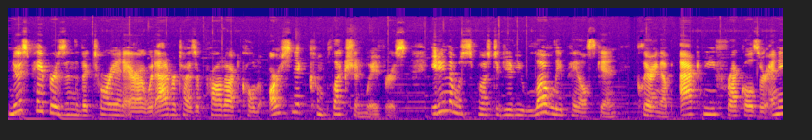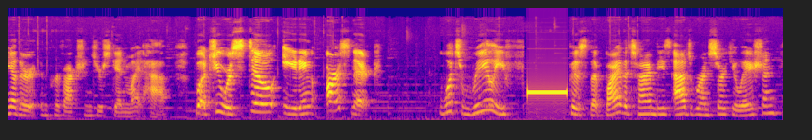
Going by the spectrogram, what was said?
Newspapers in the Victorian era would advertise a product called arsenic complexion wafers. Eating them was supposed to give you lovely pale skin, clearing up acne, freckles, or any other imperfections your skin might have. But you were still eating arsenic! What's really f is that by the time these ads were in circulation,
